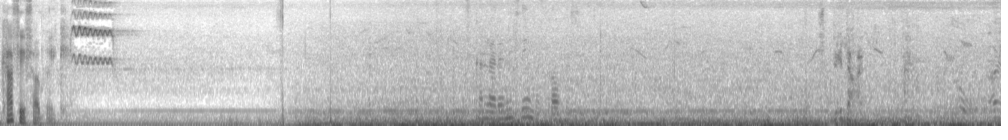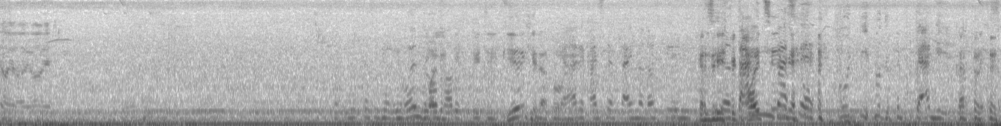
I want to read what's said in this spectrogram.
Kaffeefabrik. Ich kann leider nicht sehen, was drauf ist. Später an. Nicht, dass ich nur die Rollen drauf habe. Die Kirche davor. Ja, da kannst du dann gleich mal losgehen. Kannst du dich Ja, bekreuzigen? Dank, dass du gut über die Berge gekommen bist.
